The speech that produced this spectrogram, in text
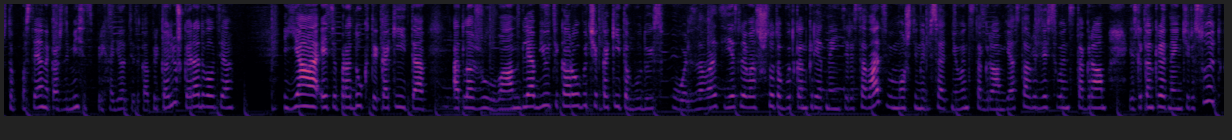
чтобы постоянно каждый месяц приходила тебе такая приколюшка и радовала тебя. Я эти продукты какие-то отложу вам для бьюти-коробочек, какие-то буду использовать. Если вас что-то будет конкретно интересовать, вы можете написать мне в Инстаграм. Я оставлю здесь свой Инстаграм. Если конкретно интересует,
